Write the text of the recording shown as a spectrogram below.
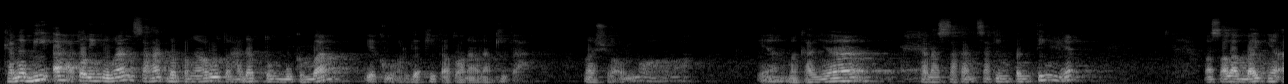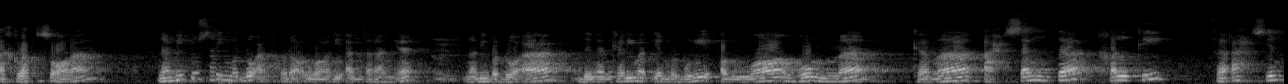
karena biah atau lingkungan sangat berpengaruh terhadap tumbuh kembang ya keluarga kita atau anak-anak kita. Masya Allah. Ya makanya karena saking, saking pentingnya masalah baiknya akhlak seseorang Nabi itu sering berdoa kepada Allah di antaranya Nabi berdoa dengan kalimat yang berbunyi Allahumma kama ahsanta khalqi fa ahsin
